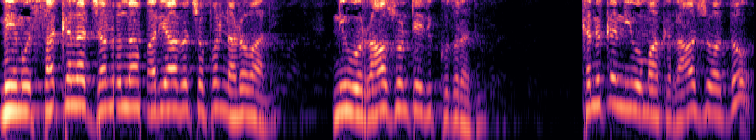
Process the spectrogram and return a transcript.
మేము సకల జనుల మర్యాద చొప్పున నడవాలి. నీవు రాజు అంటే ఇది కుదరదు. కనుక నీవు మాకు రాజు వద్దు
